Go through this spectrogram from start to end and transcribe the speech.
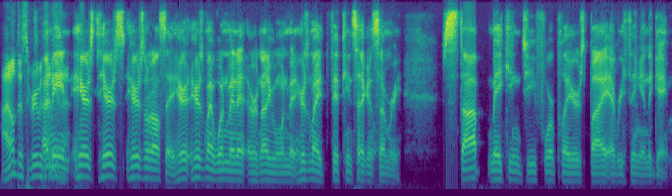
I don't disagree with I any of mean, that. here's here's here's what I'll say. Here here's my one minute or not even one minute. Here's my 15 second summary. stop making G4 players buy everything in the game.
